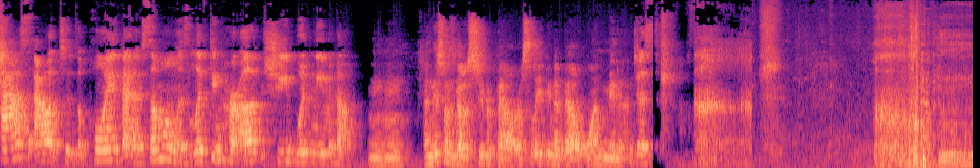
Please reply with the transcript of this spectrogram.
pass out to the point that if someone was lifting her up, she wouldn't even know. hmm And this one's got a superpower. I sleep in about one minute. Just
